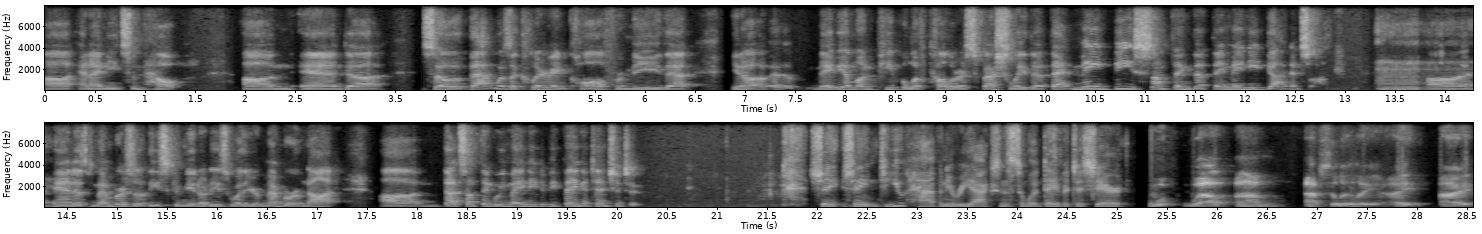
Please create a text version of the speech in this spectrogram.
uh, and I need some help. Um, and uh, so that was a clearing call for me that you know maybe among people of color especially that that may be something that they may need guidance on mm. uh, and as members of these communities whether you're a member or not uh, that's something we may need to be paying attention to shane shane do you have any reactions to what david just shared? Well um, absolutely. I i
